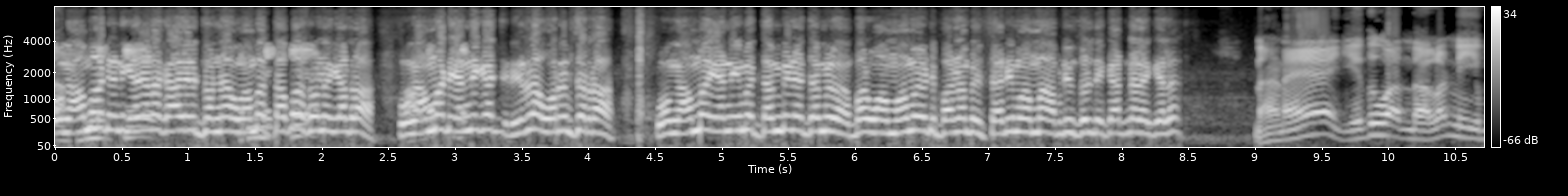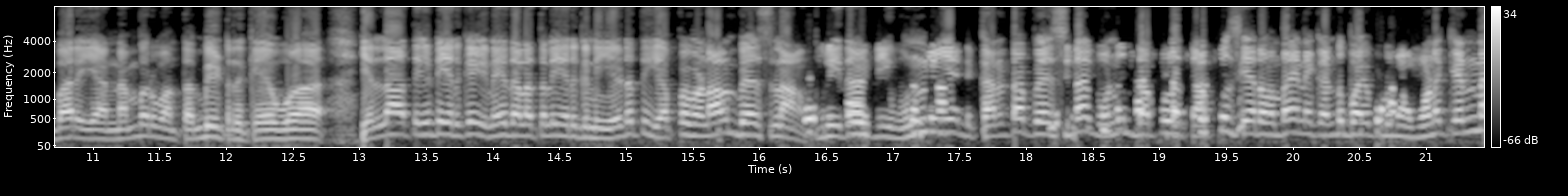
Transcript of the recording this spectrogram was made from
உங்க அம்மாட்ட எனக்கு எதனா காலையில சொன்னா? உங்க அம்மா தப்பா சொன்ன கேள்றா உங்க அம்மாட்ட என்னைக்காச்சும் ஒரு நிமிஷம்டா உங்க அம்மா என்னைக்குமே தம்பி நான் தம்பி உன் மாமா இப்படி பண்ண போய் சரி மாமா அப்படின்னு சொல்லிட்டு கேட்டனால கேளு. நானே எதுவா இருந்தாலும் நீ பாரு என் நம்பர் உன் தம்பிட்டு இருக்கு எல்லாத்துக்கிட்டையும் இருக்கு இணையதளத்திலயும் இருக்கு. நீ எடுத்து எப்ப வேணாலும் பேசலாம். புரியுதா? நீ உண்மையை கரெக்டா பேசினா ஒன்னும் தப்பு இல்ல. தப்பு செய்யறவன் தான் என்னை கண்டு பயப்படுவான். உனக்கு என்ன?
